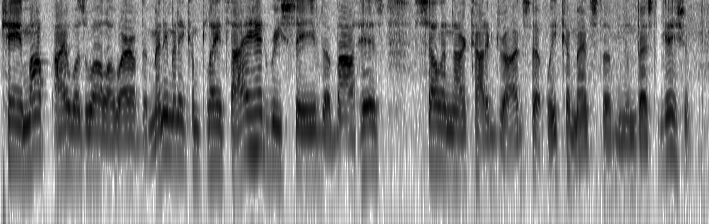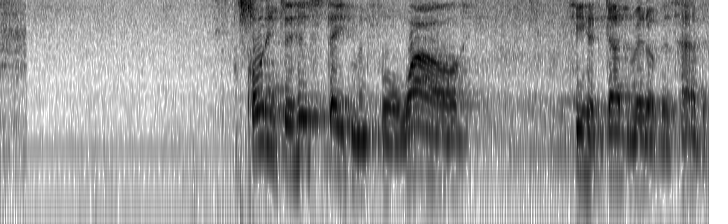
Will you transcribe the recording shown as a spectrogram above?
came up, I was well aware of the many, many complaints I had received about his selling narcotic drugs that we commenced an investigation. According to his statement, for a while, he had got rid of his habit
